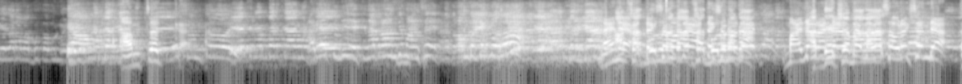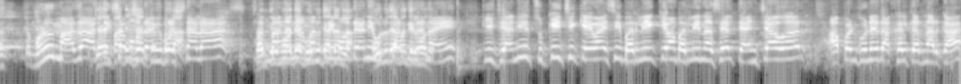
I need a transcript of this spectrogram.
ते जरा बघू बघून घ्या. आमचं सांगतोय. अरे तुम्ही एकनाथरावांची माणसं एकनाथरावांबद्दल बोला नाही नाही आपसात अध्यक्ष बोलू नका, महोदय अध्यक्ष बोलू नका. महोदय माझ्या अध्यक्ष मला महाराज- संरक्षण द्या तर म्हणून माझा अध्यक्ष पाटील साहेब, महोदय तुम्ही बोला. प्रश्नाला मंत्री सन्माननीय महोदय बोलू द्या मंत्री त्यांना. महोदयांनी बोलू द्या उत्तर मंत्री दिलं महोदय. नाही की ज्यांनी चुकीची केवायसी भरली किंवा भरली नसेल त्यांच्यावर आपण गुन्हे दाखल करणार का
